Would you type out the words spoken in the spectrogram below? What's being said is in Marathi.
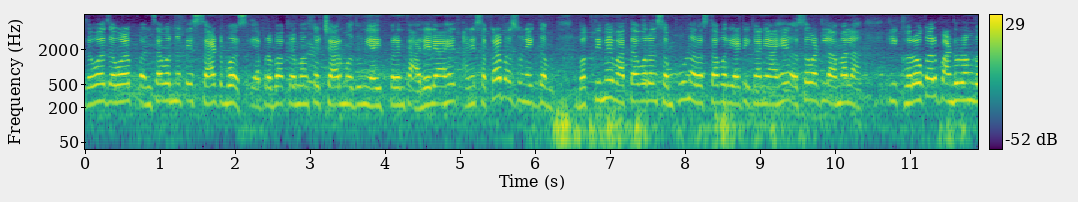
जवळजवळ पंचावन्न ते साठ बस या प्रभाग क्रमांक चारमधून या इथपर्यंत आलेल्या आहेत आणि सकाळपासून एकदम भक्तिमय वातावरण संपूर्ण रस्त्यावर या ठिकाणी आहे. असं वाटलं आम्हाला की खरोखर पांडुरंग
